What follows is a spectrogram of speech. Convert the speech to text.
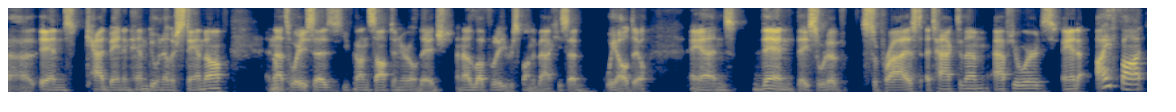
uh, and Cad Bane and him do another standoff. And that's where he says, You've gone soft in your old age. And I loved what he responded back. He said, We all do. And then they sort of surprised attacked them afterwards. And I thought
